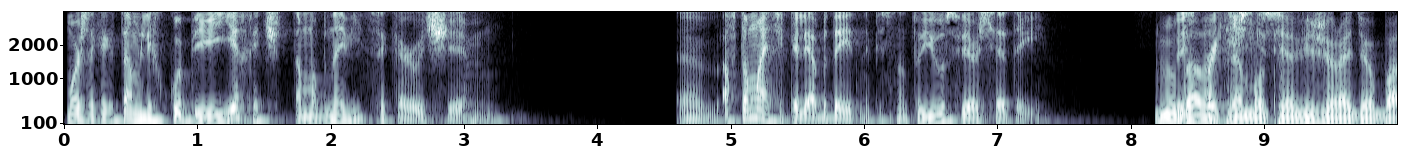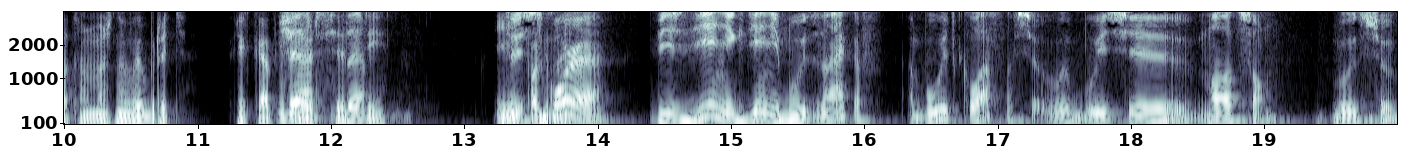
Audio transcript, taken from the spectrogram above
можно как-то там легко переехать, что-то там обновиться, короче. Автоматика или апдейт написано, to use версия 3. Ну То да, практически... прям вот я вижу радио баттон, можно выбрать, рекапчи да, версия да. 3. То есть погнали. скоро везде, нигде не будет знаков, а будет классно все. Вы будете молодцом. Будет все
